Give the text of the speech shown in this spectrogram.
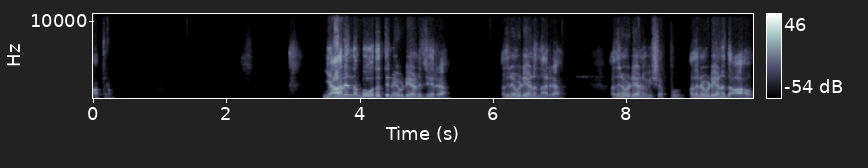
മാത്രം. ഞാൻ എന്ന ബോധത്തിന് എവിടെയാണ് ജര? അതിനെവിടെയാണ് നര? അതിനെവിടെയാണ് വിശപ്പ്? അതിനെവിടെയാണ് ദാഹം?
